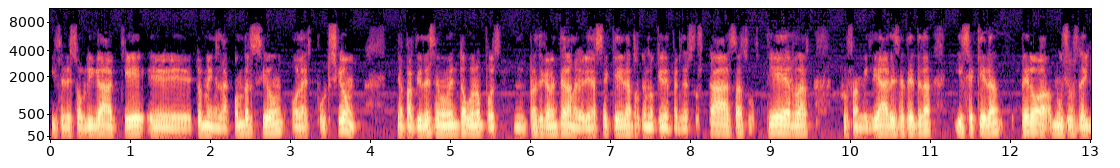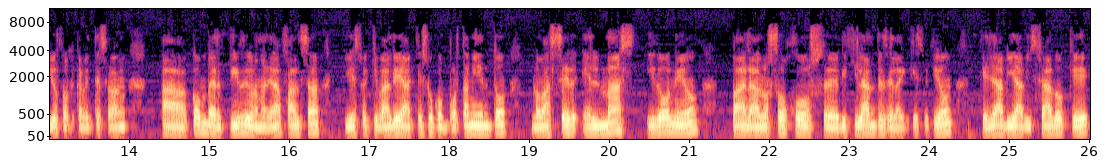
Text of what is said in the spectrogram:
y se les obliga a que eh, tomen la conversión o la expulsión. Y a partir de ese momento, bueno, pues prácticamente la mayoría se queda porque no quiere perder sus casas, sus tierras, sus familiares, etcétera, y se quedan, pero muchos de ellos, lógicamente, se van a convertir de una manera falsa y eso equivale a que su comportamiento no va a ser el más idóneo para los ojos eh, vigilantes de la Inquisición, que ya había avisado que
